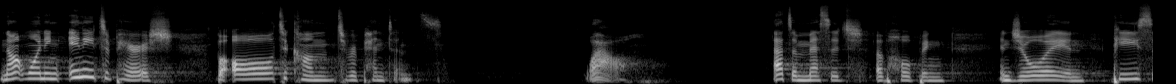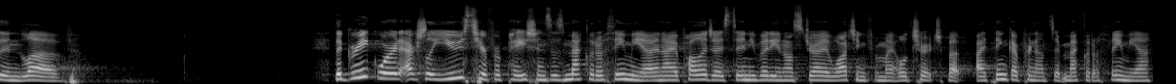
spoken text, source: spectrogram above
not wanting any to perish, but all to come to repentance. Wow. That's a message of hope and, and joy and peace and love. The Greek word actually used here for patience is makrothemia, and I apologize to anybody in Australia watching from my old church, but I think I pronounced it makrothemia.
